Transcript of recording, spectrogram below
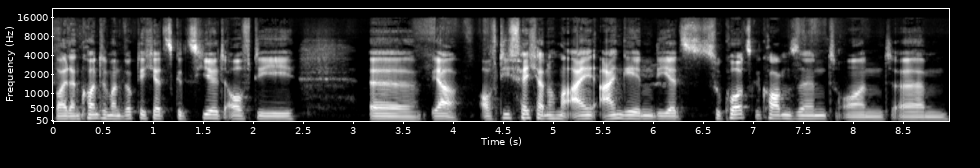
weil dann konnte man wirklich jetzt gezielt auf die, äh, ja, auf die Fächer nochmal ein, eingehen, die jetzt zu kurz gekommen sind und ähm,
